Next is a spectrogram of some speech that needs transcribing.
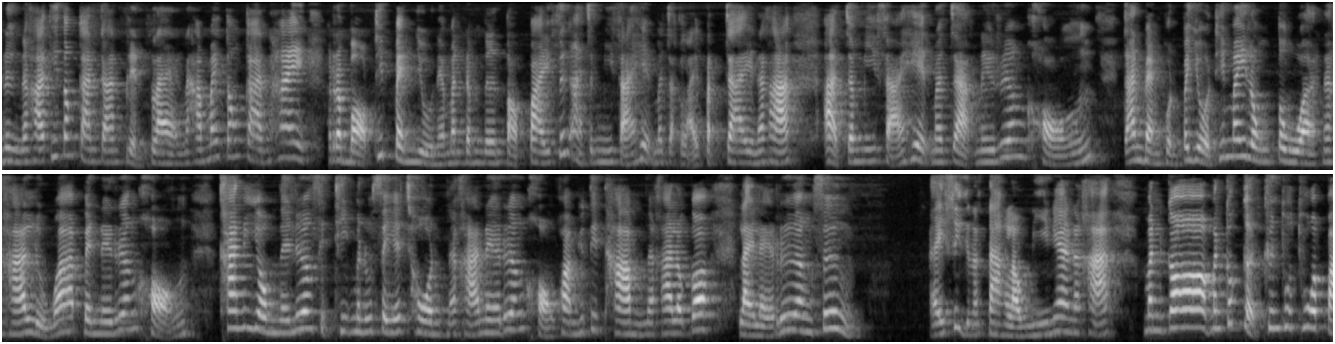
หนึ่งนะคะที่ต้องการการเปลี่ยนแปลงนะคะไม่ต้องการให้ระบอบที่เป็นอยู่เนี่ยมันดำเนินต่อไป ซึ่งอาจจะมีสาเหตุมาจากหลายปัจจัยนะคะ อาจจะมีสาเหตุมาจากในเรื่องของการแบ่งผลประโยชน์ที่ไม่ลงตัวนะคะ หรือว่าเป็นในเรื่องของค่านิยมในเรื่องสิทธิมนุษยชนนะคะ ในเรื่องของความยุติธรรมนะคะ แล้วก็หลาย ๆ เรื่องซึ่ง ไอ้สิ่งต่างๆเหล่านี้เนี่ยนะคะมันก็มันก็เกิดขึ้นทั่ว ๆ ไป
